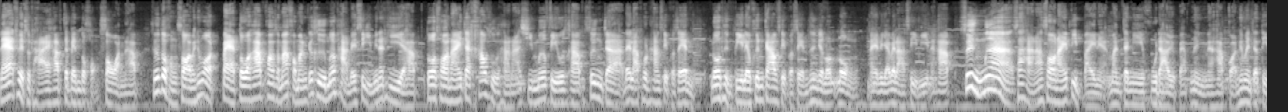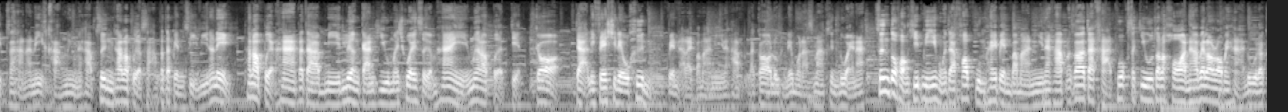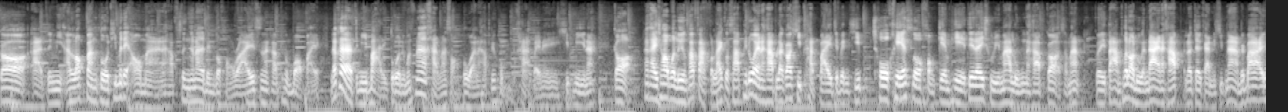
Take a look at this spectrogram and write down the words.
และเทรดสุดท้ายครับจะเป็นตัวของซอนครับซึ่งตัวของซอนมีทั้งหมด 8 ตัวครับ ความสามารถของมันก็คือเมื่อผ่านไป 4 วินาทีครับตัวซอนไนจะเข้าสู่สถานะชิมเมอร์ฟิลส์ครับซึ่งจะได้รับทนทาน 10%รวมถึงตีเร็วขึ้น 90%ซึ่งจะลดลงในระยะเวลา 4 วินะครับซึ่งเมื่อสถานะซอนไนติดไปเนี่ยมันจะมีคูลดาวอยู่แป๊บหนึ่งนะครับก่อนที่มันจะติดสถานะนี้อีกครั้งหนึ่งนะครับซึ่งถ้าเราเปิด 3 ก็จะเป็น 4 วินั่นเอง ถ้าเราเปิด 5 ก็จะมีเรื่องการฮิวมาช่วยเสริมให้ เมื่อเราเปิด 7 ก็ จะ refresh เร็วขึ้นเป็นอะไรประมาณนี้นะครับ แล้วก็รวมถึงได้โบนัสมากขึ้นด้วยนะ ซึ่งตัวของคลิปนี้ผมจะครอบคลุมให้เป็นประมาณนี้นะครับ แล้วก็จะขาดพวกสกิลตัวละครนะครับให้เราลองไปหาดู แล้วก็อาจจะมีอันล็อกบางตัวที่ไม่ได้เอามานะครับ ซึ่งก็น่าจะเป็นตัวของ Rise นะครับที่ผมบอกไป แล้วก็อาจจะมีบาทอีกตัวหนึ่งมั้งน่าขาดมา2ตัวนะครับที่ผมขาดไปในคลิปนี้นะ ก็ถ้าใครชอบก็ลืมครับฝากกดไลค์กดซับให้ด้วยนะครับ แล้วก็คลิปถัดไปจะเป็นคลิปโชว์เคสโลของเกมเพย์ที่ได้ชูริมาลุงนะครับ ก็สามารถกดติดตามเพื่อราดูกันได้นะครับ แล้วเจอกันในคลิปหน้าบ๊ายบาย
